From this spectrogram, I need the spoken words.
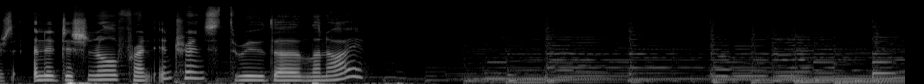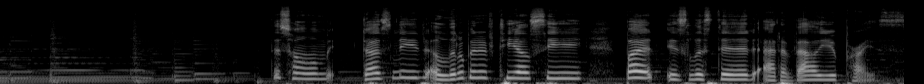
There's an additional front entrance through the lanai. This home does need a little bit of TLC, but is listed at a value price.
